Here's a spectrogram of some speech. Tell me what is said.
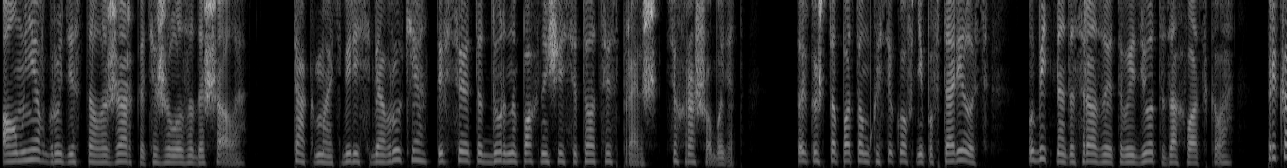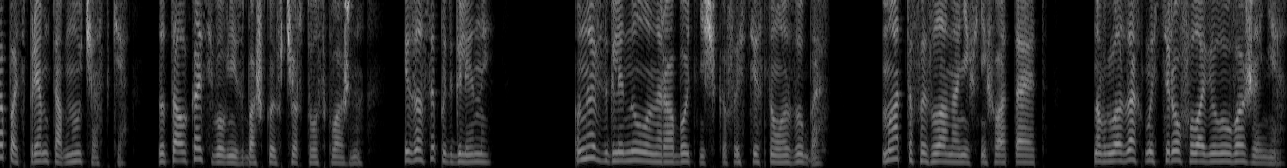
А у меня в груди стало жарко, тяжело задышало. «Так, мать, бери себя в руки, ты все это дурно пахнущую ситуацию исправишь. Все хорошо будет. Только что потом косяков не повторилось, убить надо сразу этого идиота Захватского, прикопать прямо там, на участке, затолкать его вниз башкой в чертову скважину и засыпать глиной. Вновь взглянула на работничков и стиснула зубы. Матов и зла на них не хватает, но в глазах мастеров уловила уважение.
